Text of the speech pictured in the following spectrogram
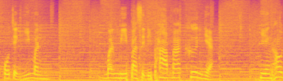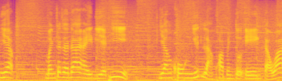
โปรเจกต์นี้มันมันมีประสิทธิภาพมากขึ้นเนี่ยเพียงเท่านี้มันก็จะได้ไอเดียที่ยังคงยึดหลักความเป็นตัวเอง แต่ว่า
